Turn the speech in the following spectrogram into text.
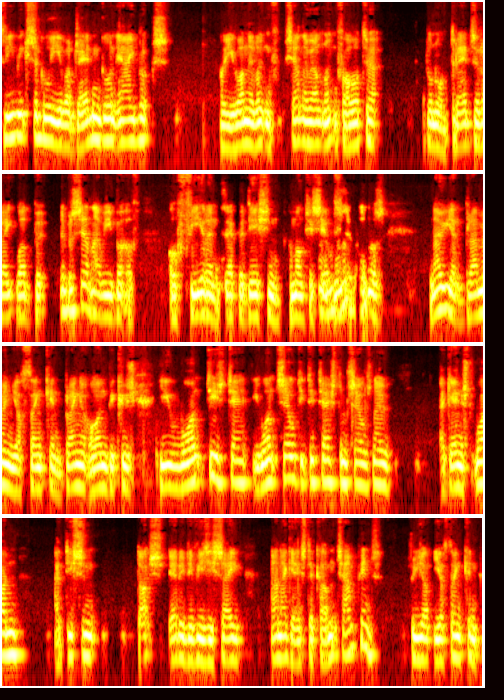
Three weeks ago, you were dreading going to Ibrox, or you weren't looking, certainly weren't looking forward to it. I don't know if dread's the right word, but there was certainly a wee bit of, of fear and trepidation amongst the Celtic mm-hmm. supporters. Now you're brimming, you're thinking, bring it on because you want these te- you want Celtic to test themselves now against one a decent Dutch Eredivisie side and against the current champions. So you're, you're thinking,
